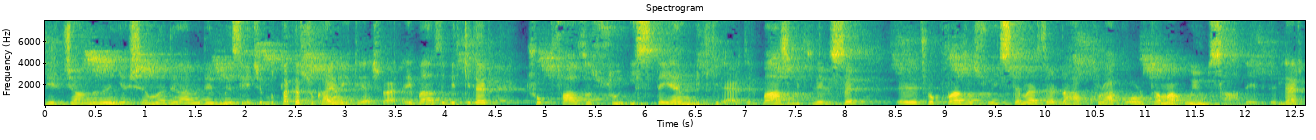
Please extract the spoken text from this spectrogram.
bir canlının yaşamına devam edebilmesi için mutlaka su kaynağı ihtiyaç vardır. E, bazı bitkiler çok fazla su isteyen bitkilerdir. Bazı bitkiler ise e, çok fazla su istemezler, daha kurak ortama uyum sağlayabilirler.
